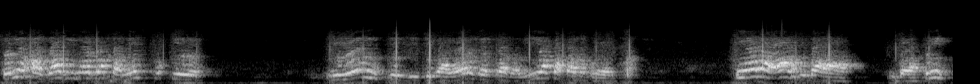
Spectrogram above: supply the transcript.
seria rasgado imediatamente porque milhões de, de, de galera já entravam ali e com eles. E era ordem da Imperatriz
